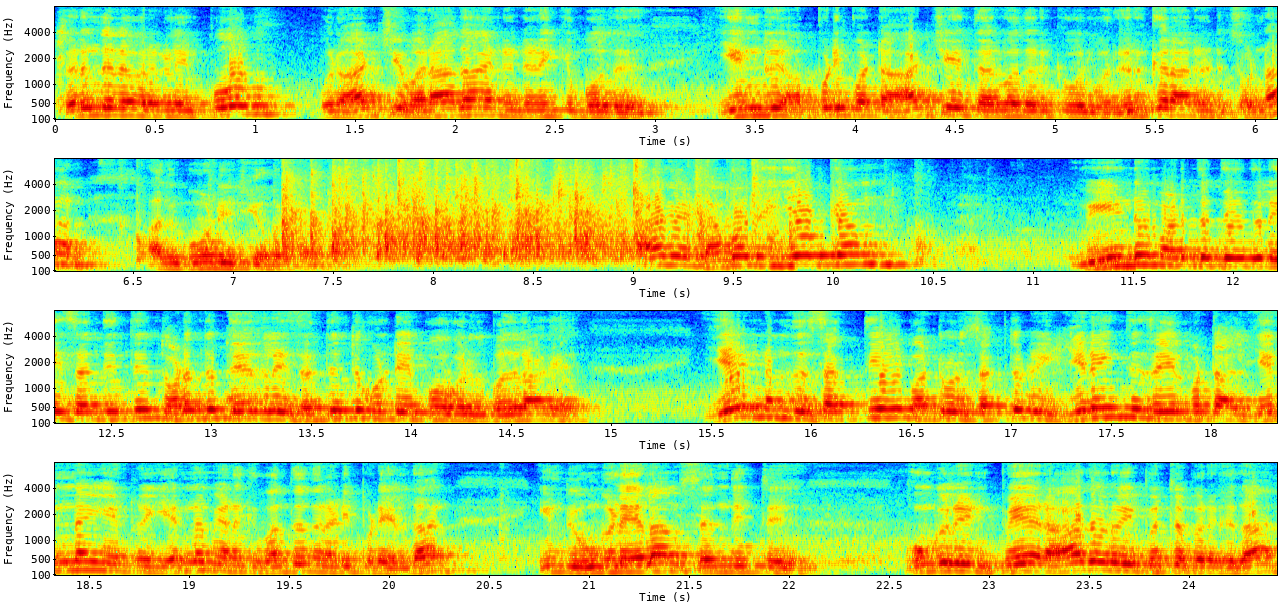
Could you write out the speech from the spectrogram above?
பெருந்தலைவர்களைப் போல் ஒரு ஆட்சி வராதா என்று நினைக்கும் போது இன்று அப்படிப்பட்ட ஆட்சியை தருவதற்கு ஒருவர் இருக்கிறார் என்று சொன்னால் அது மோடிஜி அவர்கள். ஆக நமது இயக்கம் மீண்டும் அடுத்த தேர்தலை சந்தித்து தொடர்ந்து தேர்தலை சந்தித்துக் கொண்டே போகிறது பதிலாக ஏன் நமது சக்தியை மற்றொரு சக்தியுடன் இணைந்து செயல்பட்டால் என்ன என்ற எண்ணம் எனக்கு வந்ததன் அடிப்படையில் தான் இன்று உங்களையெல்லாம் சந்தித்து உங்களின் பேர் ஆதரவை பெற்ற பிறகுதான்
